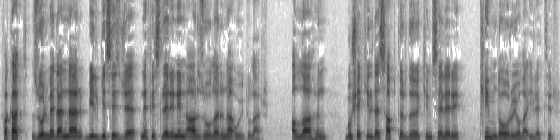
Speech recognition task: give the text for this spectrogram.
Fakat zulmedenler bilgisizce nefislerinin arzularına uydular. Allah'ın bu şekilde saptırdığı kimseleri kim doğru yola iletir?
